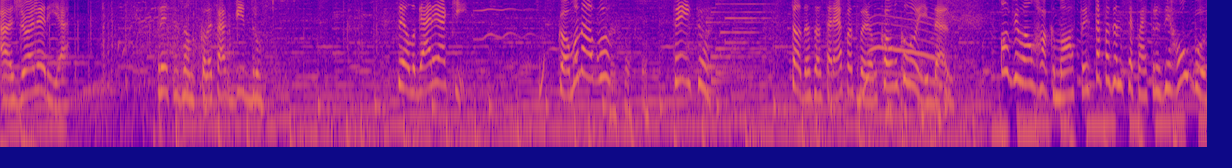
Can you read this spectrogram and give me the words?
a joalheria. Precisamos coletar vidro. Seu lugar é aqui. Como novo. Feito. Todas as tarefas foram concluídas. O vilão Rockmoth está fazendo sequestros e roubos.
